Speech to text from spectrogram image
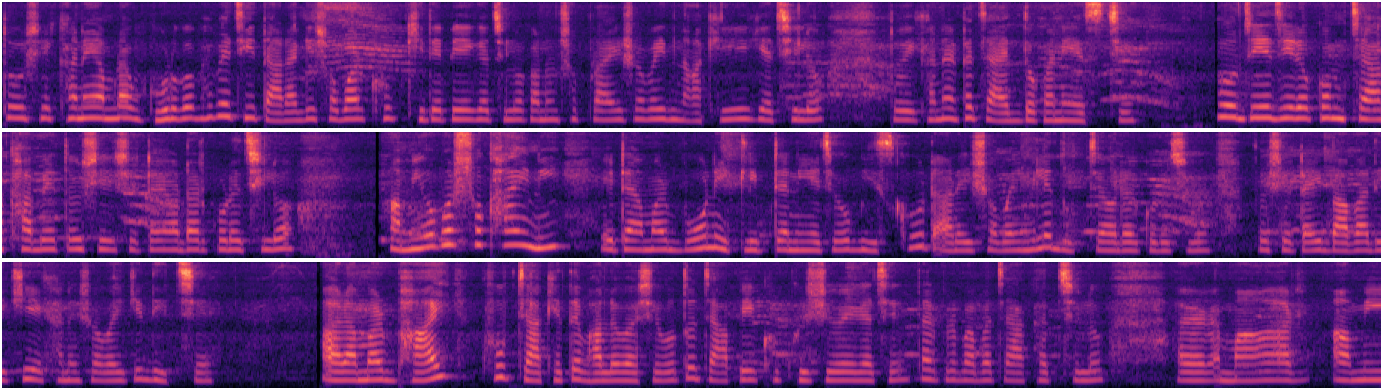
তো সেখানে আমরা ঘুরবো ভেবেছি, তার আগে সবার খুব খিদে পেয়ে গেছিল, কারণ সব প্রায় সবাই না খেয়েই গেছিল, তো এখানে একটা চায়ের দোকানে এসছে। তো যে যেরকম চা খাবে, তো সে সেটাই অর্ডার করেছিল। আমি অবশ্য খাইনি, এটা আমার বোন এই ক্লিপটা নিয়েছে, ও বিস্কুট আর এই সবাই মিলে দুধ চা অর্ডার করেছিল। তো সেটাই বাবা দেখি এখানে সবাইকে দিচ্ছে। আর আমার ভাই খুব চা খেতে ভালোবাসে, ও তো চা পেয়ে খুব খুশি হয়ে গেছে। তারপরে বাবা চা খাচ্ছিল। আর মা আর আমি,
